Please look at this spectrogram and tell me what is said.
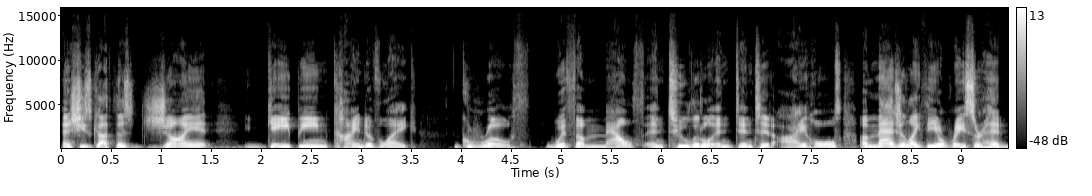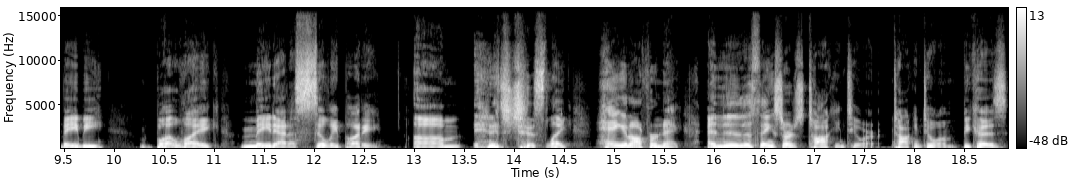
and she's got this giant gaping kind of like growth with a mouth and two little indented eye holes. Imagine like the Eraserhead baby, but like made out of silly putty. Um, and it's just like hanging off her neck. And then the thing starts talking to her, talking to him because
